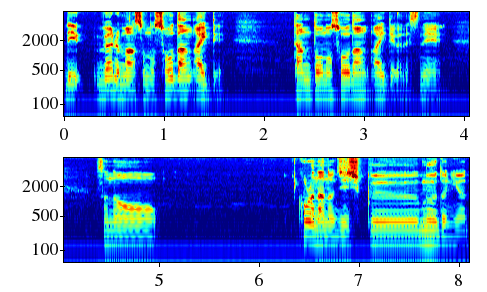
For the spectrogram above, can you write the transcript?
でいわゆるまあその相談相手担当の相談相手がですねそのコロナの自粛ムードによ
